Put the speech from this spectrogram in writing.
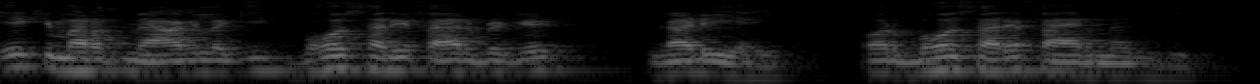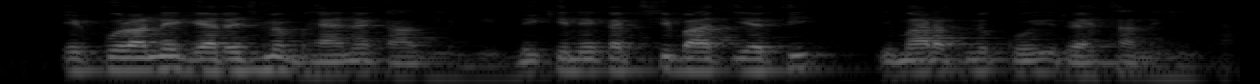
एक इमारत में आग लगी, बहुत सारी फायर ब्रिगेड, गाड़ी आई, और बहुत सारे फायरमैन भी। एक पुराने गैरेज में भयानक आग लगी, लेकिन एक अच्छी बात यह थी, इमारत में कोई रहता नहीं था।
